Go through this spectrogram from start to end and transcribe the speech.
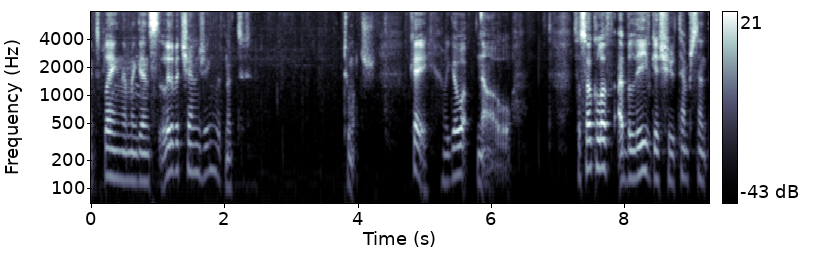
Makes playing them against a little bit challenging, but not too much. Okay, we go up. No. So Sokolov, I believe, gives you 10%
